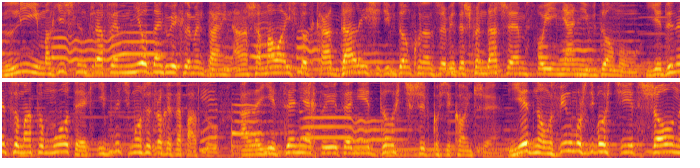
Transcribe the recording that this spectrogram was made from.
Lee magicznym trafem nie odnajduje Clementine, a nasza mała istotka dalej siedzi w domku na drzewie ze szwendaczem swojej niani w domu. Jedyne co ma to młotek i być może trochę zapasów, ale jedzenie jak to jedzenie dość szybko się kończy. Jedną z wielu możliwości jest Sean,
